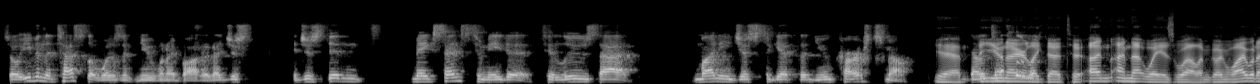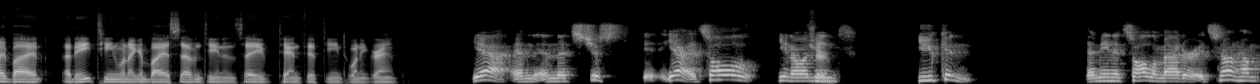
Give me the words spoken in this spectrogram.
So even the Tesla wasn't new when I bought it. I just it just didn't make sense to me to to lose that money just to get the new car smell. Yeah, now, you and I are like that too. I'm I'm that way as well. I'm going, why would I buy an 18 when I can buy a 17 and save 10, 15, 20 grand? Yeah, and and that's just yeah, it's all, you know, I sure. mean you can I mean, it's all a matter. It's not how,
